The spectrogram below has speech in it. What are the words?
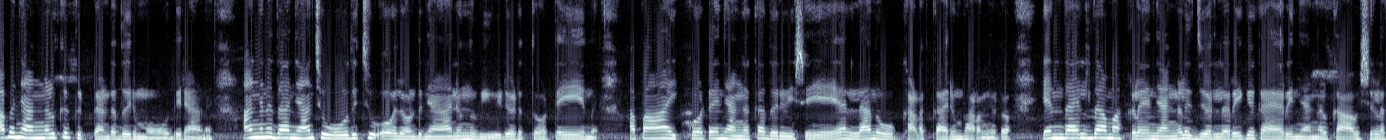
അപ്പം ഞങ്ങൾക്ക് കിട്ടേണ്ടത് ഒരു മോതിരാണ് അങ്ങനെ ഇതാ ഞാൻ ചോദിച്ചു ഓലോണ്ട് ഞാനൊന്ന് വീഡിയോ എടുത്തോട്ടെ എന്ന്. അപ്പോൾ ആ ആയിക്കോട്ടെ ഞങ്ങൾക്ക് അതൊരു വിഷയമേ അല്ല എന്ന് കടക്കാരും പറഞ്ഞു കേട്ടോ എന്തായാലും ഇതാ മക്കളെ ഞങ്ങൾ ജ്വല്ലറിക്ക് കയറി ഞങ്ങൾക്ക് ആവശ്യമുള്ള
